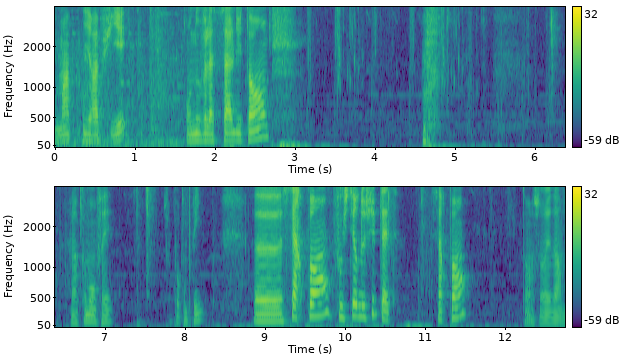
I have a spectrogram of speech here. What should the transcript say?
Maintenir appuyé. On ouvre la salle du temple. Alors comment on fait? J'ai pas compris. Euh, serpent, faut que je tire dessus peut-être. Serpent. Attends, changer d'arme.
